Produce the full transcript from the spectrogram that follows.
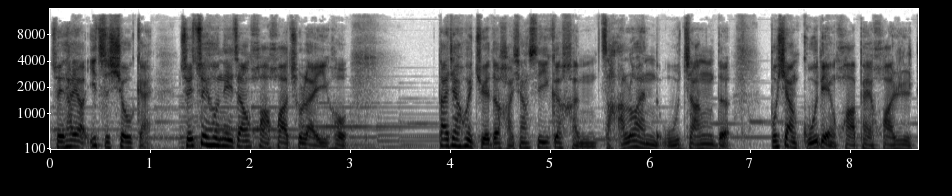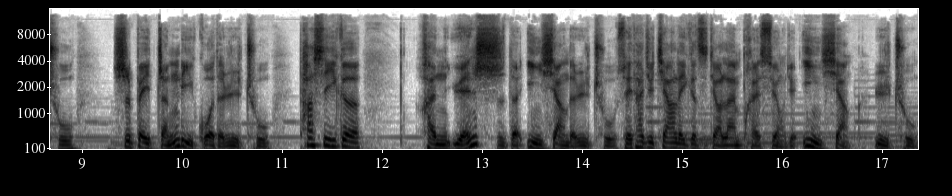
所以他要一直修改。所以最后那张画画出来以后，大家会觉得好像是一个很杂乱无章的，不像古典画派画日出是被整理过的日出，它是一个。很原始的印象的日出，所以他就加了一个字叫 “l'impression”，就印象日出。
